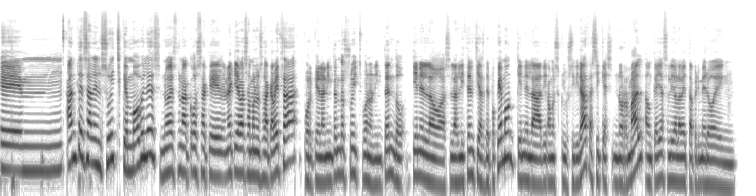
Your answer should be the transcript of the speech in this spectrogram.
Eh, antes salen Switch que en móviles, no es una cosa que no hay que llevarse a manos a la cabeza, porque la Nintendo Switch, bueno, Nintendo tiene las licencias de Pokémon, tiene la, digamos, exclusividad, así que es normal, aunque haya salido la beta primero en,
